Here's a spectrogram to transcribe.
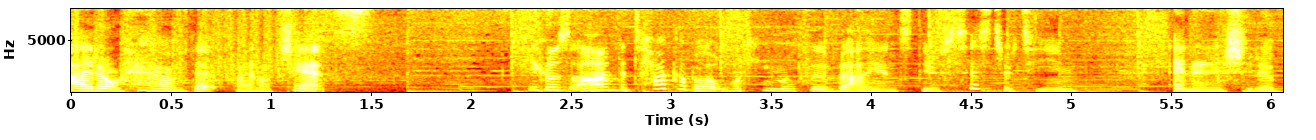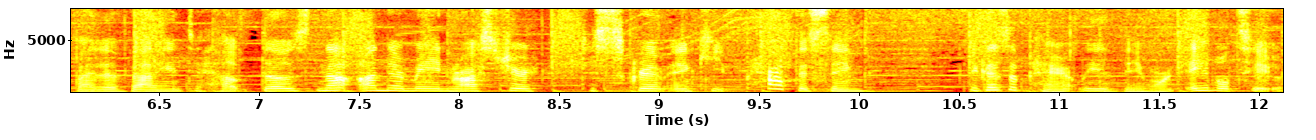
I don't have that final chance. He goes on to talk about working with the Valiant's new sister team, an initiative by the Valiant to help those not on their main roster to scrim and keep practicing, because apparently they weren't able to.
